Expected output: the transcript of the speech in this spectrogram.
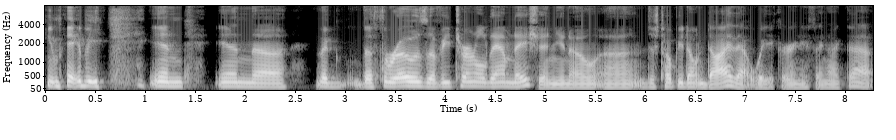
you may be in in uh, the the throes of eternal damnation. You know, uh, just hope you don't die that week or anything like that,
